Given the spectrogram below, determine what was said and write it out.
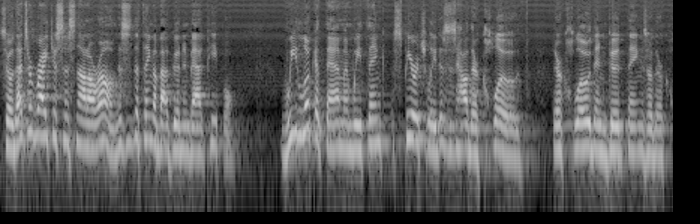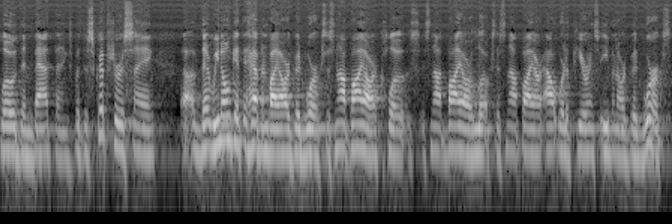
So that's a righteousness not our own. This is the thing about good and bad people. We look at them and we think spiritually this is how they're clothed. They're clothed in good things or they're clothed in bad things. But the scripture is saying uh, that we don't get to heaven by our good works. It's not by our clothes. It's not by our looks. It's not by our outward appearance, even our good works.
